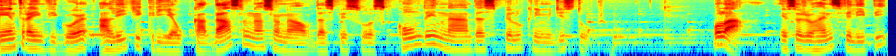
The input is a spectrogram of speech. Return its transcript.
entra em vigor a lei que cria o Cadastro Nacional das Pessoas Condenadas pelo Crime de Estupro. Olá, eu sou Johannes Felipe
